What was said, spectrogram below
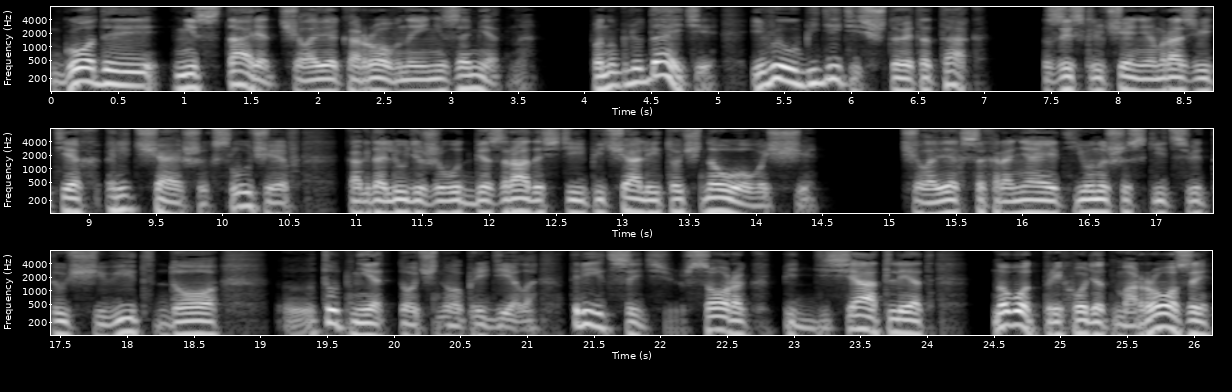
Годы не старят человека ровно и незаметно. Понаблюдайте, и вы убедитесь, что это так, за исключением разве тех редчайших случаев, когда люди живут без радости и печали точно овощи. Человек сохраняет юношеский цветущий вид до... Э, тут нет точного предела. Тридцать, сорок, пятьдесят лет. Но вот приходят морозы,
